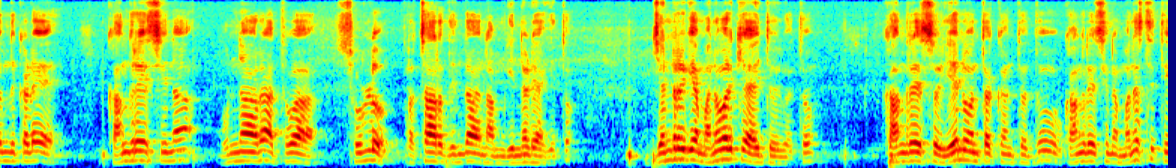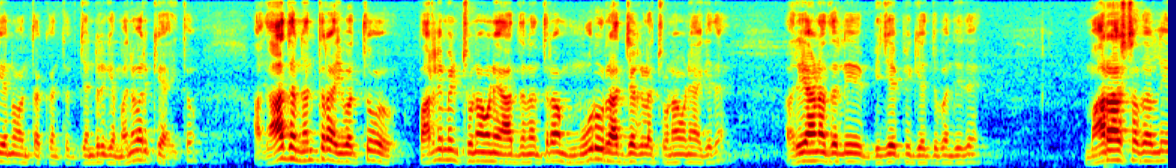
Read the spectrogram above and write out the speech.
ಒಂದು ಕಡೆ ಕಾಂಗ್ರೆಸ್ಸಿನ ಹುನ್ನಾರ ಅಥವಾ ಸುಳ್ಳು ಪ್ರಚಾರದಿಂದ ನಮ್ಗೆ ಹಿನ್ನಡೆ ಆಗಿತ್ತು. ಜನರಿಗೆ ಮನವರಿಕೆ ಆಯಿತು ಇವತ್ತು. ಕಾಂಗ್ರೆಸ್ ಏನು ಅಂತಕ್ಕಂಥದ್ದು, ಕಾಂಗ್ರೆಸ್ಸಿನ ಮನಸ್ಥಿತಿ ಏನು ಅಂತಕ್ಕಂಥದ್ದು ಜನರಿಗೆ ಮನವರಿಕೆ ಆಯಿತು. ಅದಾದ ನಂತರ ಇವತ್ತು ಪಾರ್ಲಿಮೆಂಟ್ ಚುನಾವಣೆ ಆದ ನಂತರ ಮೂರು ರಾಜ್ಯಗಳ ಚುನಾವಣೆ ಆಗಿದೆ. ಹರಿಯಾಣದಲ್ಲಿ ಬಿ ಜೆ ಪಿ ಗೆದ್ದು ಬಂದಿದೆ. ಮಹಾರಾಷ್ಟ್ರದಲ್ಲಿ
